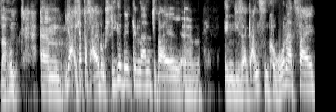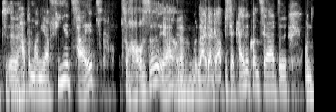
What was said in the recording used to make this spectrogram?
Warum? Ähm, ja, ich habe das Album Spiegelbild genannt, weil ähm, in dieser ganzen Corona-Zeit äh, hatte man ja viel Zeit zu Hause. Ja, ja. leider gab es ja keine Konzerte und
